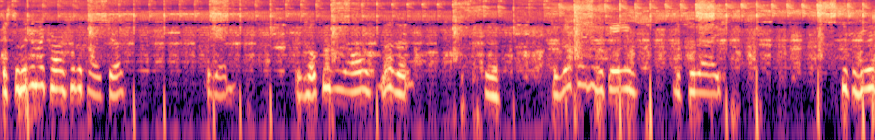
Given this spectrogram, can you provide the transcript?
I submitted my car for the car show again, and hopefully we all love it. So, let's go play the game. This is like super good.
